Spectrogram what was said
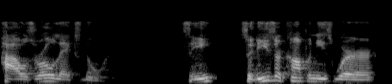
How's Rolex doing? See? So these are companies where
